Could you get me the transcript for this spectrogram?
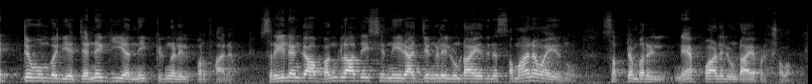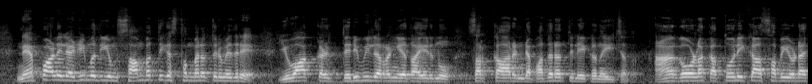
ഏറ്റവും വലിയ ജനകീയ നീക്കങ്ങളിൽ പ്രധാനം. ശ്രീലങ്ക ബംഗ്ലാദേശ് എന്നീ രാജ്യങ്ങളിൽ ഉണ്ടായതിന് സമാനമായിരുന്നു സെപ്റ്റംബറിൽ നേപ്പാളിൽ ഉണ്ടായ പ്രക്ഷോഭം. നേപ്പാളിൽ അഴിമതിയും സാമ്പത്തിക സ്തംഭനത്തിനുമെതിരെ യുവാക്കൾ തെരുവിലിറങ്ങിയതായിരുന്നു സർക്കാരിന്റെ പതനത്തിലേക്ക് നയിച്ചത്. ആഗോള കത്തോലിക്ക സഭയുടെ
